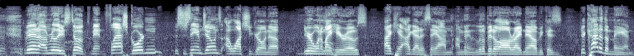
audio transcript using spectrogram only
man, I'm really stoked, man. Flash Gordon, Mr. Sam Jones. I watched you growing up. You're one of my heroes. I can't. I gotta say, I'm I'm in a little bit of awe right now because you're kind of the man.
